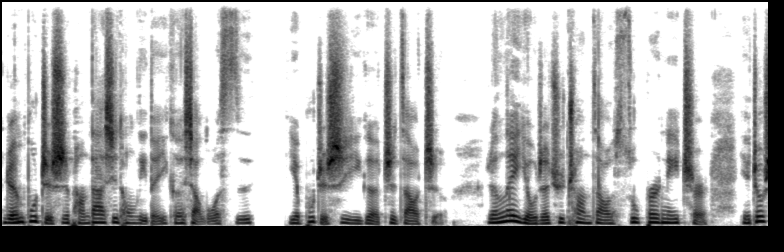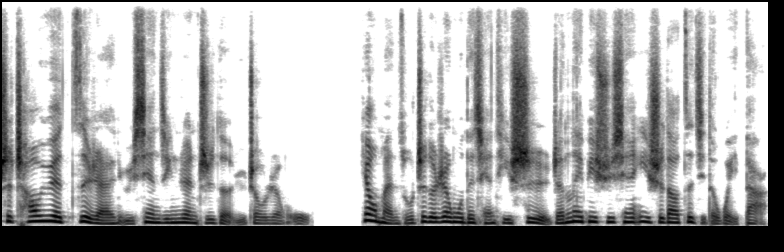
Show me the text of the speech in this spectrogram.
人不只是庞大系统里的一颗小螺丝，也不只是一个制造者。人类有着去创造 super nature，也就是超越自然与现今认知的宇宙任务。要满足这个任务的前提是，人类必须先意识到自己的伟大，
